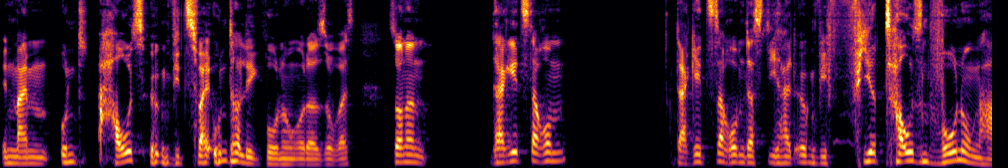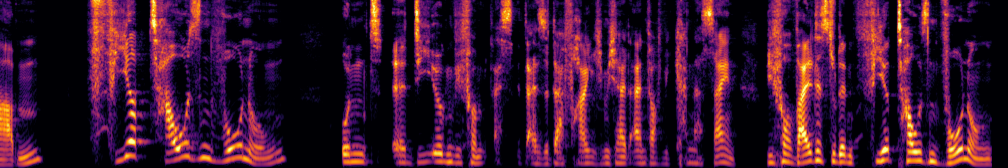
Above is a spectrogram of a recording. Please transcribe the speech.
in meinem und Haus irgendwie zwei Unterlegwohnungen oder sowas, sondern da geht es darum, da geht es darum, dass die halt irgendwie 4000 Wohnungen haben. 4000 Wohnungen und äh, die irgendwie vom, das, also da frage ich mich halt einfach, wie kann das sein? Wie verwaltest du denn 4000 Wohnungen?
